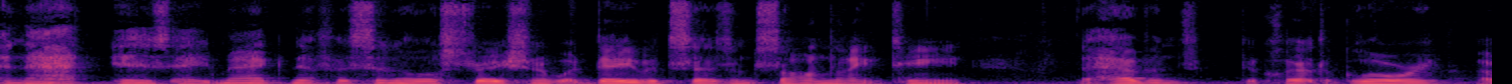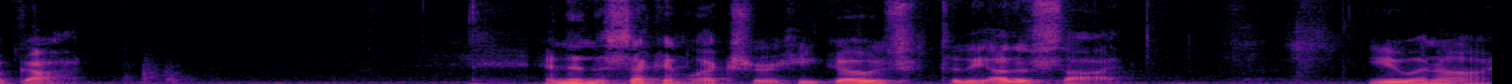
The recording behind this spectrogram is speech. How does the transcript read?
And that is a magnificent illustration of what David says in Psalm 19 the heavens declare the glory of God. And in the second lecture, he goes to the other side you and I,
